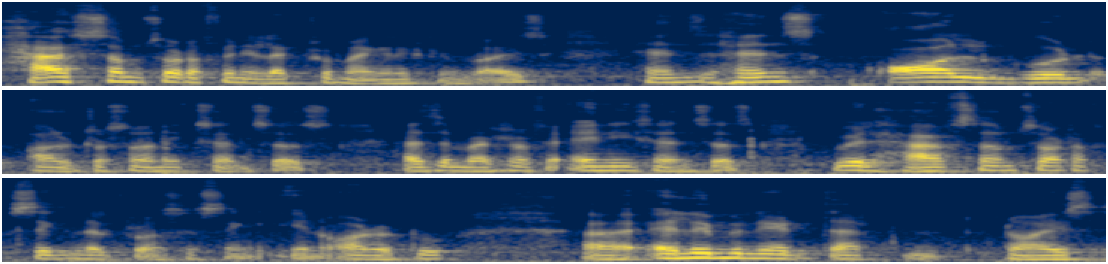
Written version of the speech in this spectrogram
has some sort of an electromagnetic noise hence hence all good ultrasonic sensors as a matter of any sensors will have some sort of signal processing in order to uh, eliminate that noise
